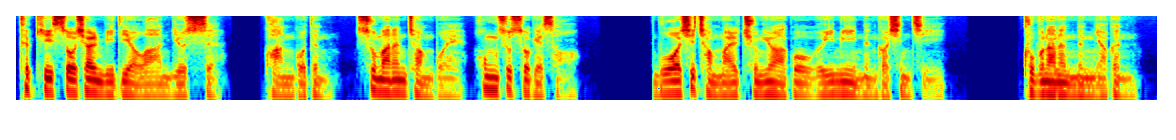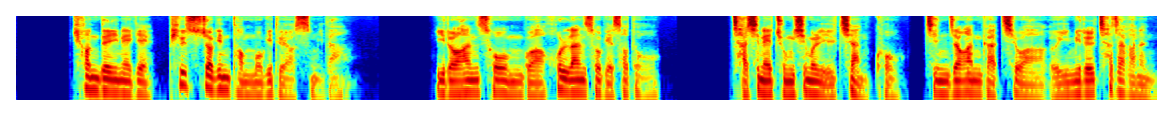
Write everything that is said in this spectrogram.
특히 소셜미디어와 뉴스, 광고 등 수많은 정보의 홍수 속에서 무엇이 정말 중요하고 의미 있는 것인지 구분하는 능력은 현대인에게 필수적인 덕목이 되었습니다. 이러한 소음과 혼란 속에서도 자신의 중심을 잃지 않고 진정한 가치와 의미를 찾아가는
